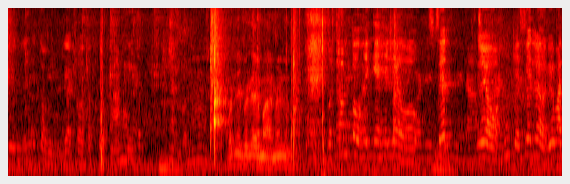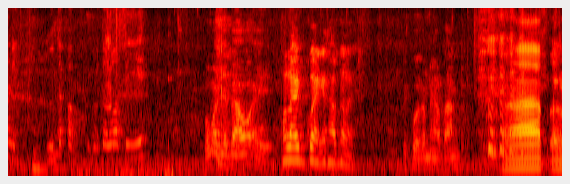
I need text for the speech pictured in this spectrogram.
ปืนจะต้องเดือดร้อนตะปุกน้ำมีสักงานก่อนหน้าวันนี้ไปเรียนมาไหมหนุ่มก็ทำโตให้แกให้แล้วเสร็จ แล้วมึงแกเสร็จแล้วเดี๋ยววันนี้อยู่ตะปักอยู่ตะโลซีผมว่าจะไปเอาไอ้ๆเท่าไรกล้วยแกทำเท่าไหร่ไปคุยกับแมวตังค์ครับเออ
